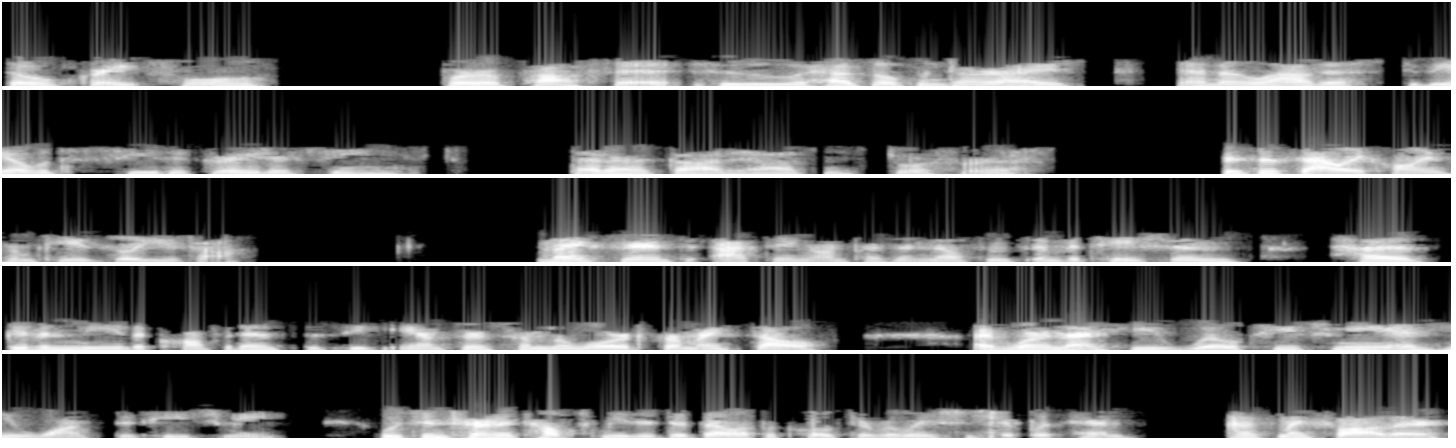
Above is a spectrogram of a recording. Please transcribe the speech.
so grateful for a prophet who has opened our eyes and allowed us to be able to see the greater things that our God has in store for us. This is Sally calling from Kaysville, Utah. My experience acting on President Nelson's invitations has given me the confidence to seek answers from the Lord for myself. I've learned that He will teach me and He wants to teach me which in turn has helped me to develop a closer relationship with him as my father.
